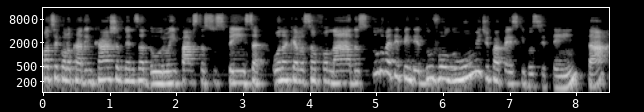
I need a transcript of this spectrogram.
pode ser colocado em caixa organizadora, ou em pasta suspensa, ou naquelas sanfonadas, tudo vai depender do volume de papéis que você tem, tá?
